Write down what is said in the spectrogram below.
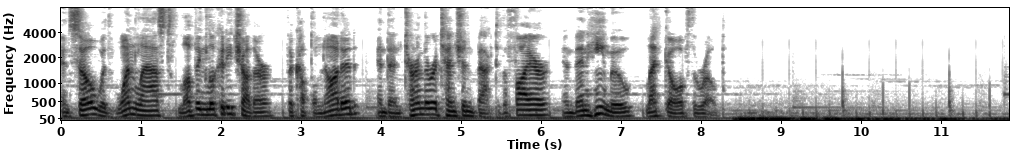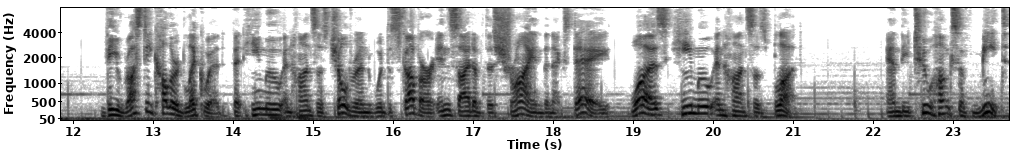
And so, with one last loving look at each other, the couple nodded and then turned their attention back to the fire, and then Himu let go of the rope. The rusty colored liquid that Himu and Hansa's children would discover inside of this shrine the next day was Himu and Hansa's blood. And the two hunks of meat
